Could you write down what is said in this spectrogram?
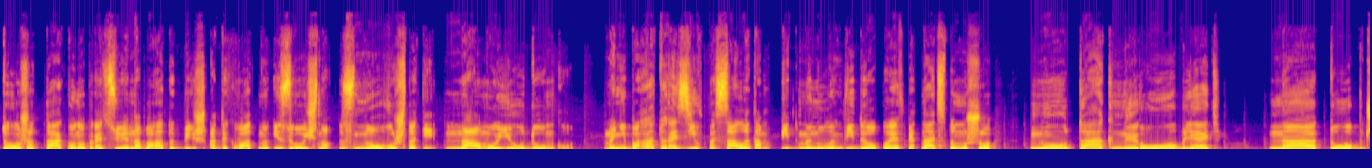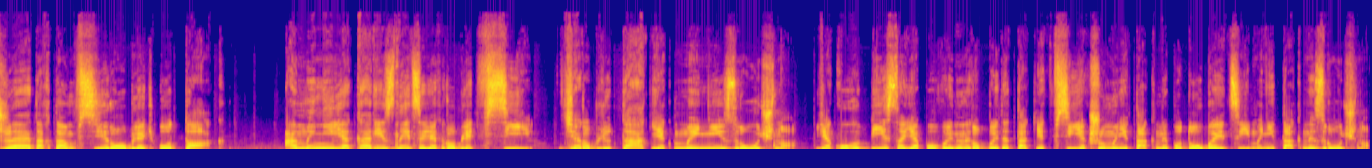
Того, що так воно працює набагато більш адекватно і зручно. Знову ж таки, на мою думку. Мені багато разів писали там під минулим відео по F-15, що ну так не роблять. На топ-джетах там всі роблять отак. А мені яка різниця, як роблять всі? Я роблю так, як мені зручно. Якого біса я повинен робити так, як всі, якщо мені так не подобається і мені так незручно?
